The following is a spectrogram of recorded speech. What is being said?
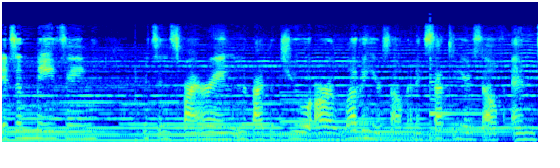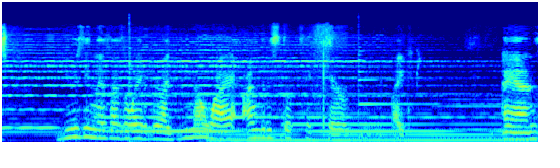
It's amazing. It's inspiring. And the fact that you are loving yourself and accepting yourself and using this as a way to be like, you know what, I'm going to still take care of me. Like, and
